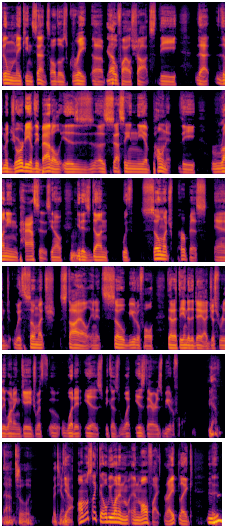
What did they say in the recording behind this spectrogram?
filmmaking sense. All those great uh, Yeah. profile shots. The that the majority of the battle is assessing the opponent, the running passes. You know, Mhm. it is done with so much purpose and with so much style and it's so beautiful that at the end of the day i just really want to engage with uh, what it is because what is there is beautiful Yeah, absolutely. With you. yeah almost like the obi-wan and, and maul fight right like it- Mhm.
